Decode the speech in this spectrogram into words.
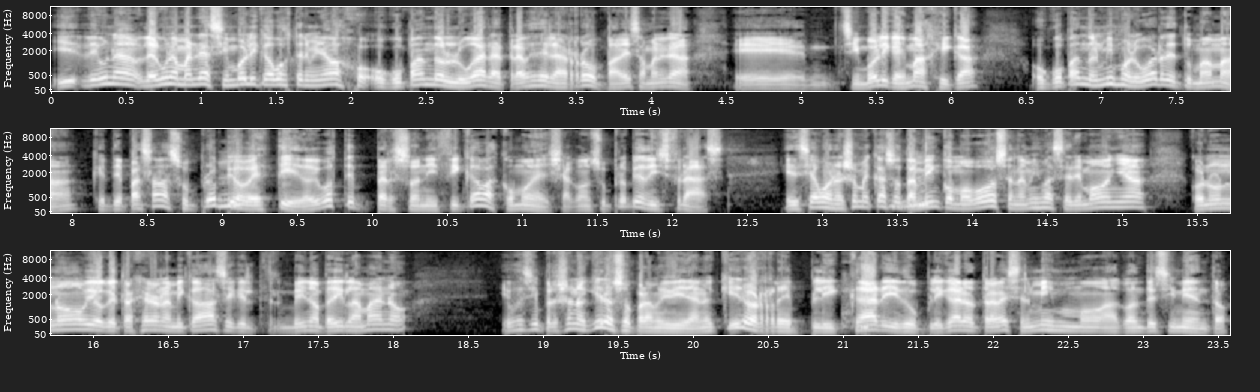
Y de, una, de alguna manera simbólica vos terminabas ocupando el lugar a través de la ropa, de esa manera eh, simbólica y mágica, ocupando el mismo lugar de tu mamá, que te pasaba su propio vestido, y vos te personificabas como ella, con su propio disfraz, y decía, bueno, yo me caso también como vos en la misma ceremonia, con un novio que trajeron a mi casa y que vino a pedir la mano. Y vos decís, pero yo no quiero eso para mi vida, no quiero replicar y duplicar otra vez el mismo acontecimiento.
